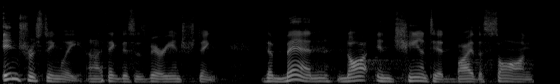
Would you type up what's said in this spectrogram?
interestingly, and I think this is very interesting, the men, not enchanted by the song,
